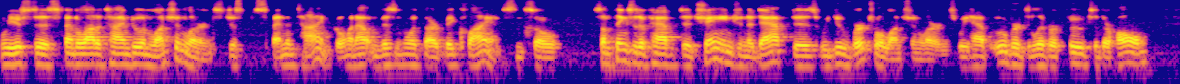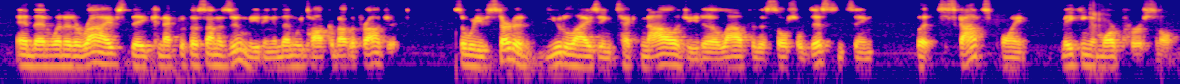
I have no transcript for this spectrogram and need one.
we used to spend a lot of time doing lunch and learns, just spending time going out and visiting with our big clients. And so some things that have had to change and adapt is we do virtual lunch and learns. We have Uber deliver food to their home, and then when it arrives, they connect with us on a Zoom meeting, and then we talk about the project. So we've started utilizing technology to allow for the social distancing, but to Scott's point, making it more personal.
